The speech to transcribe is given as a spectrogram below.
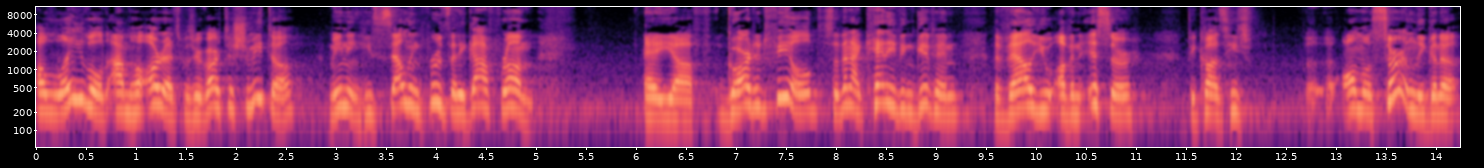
a labeled am ha'aretz with regard to Shemitah, meaning he's selling fruits that he got from a uh, guarded field, so then I can't even give him the value of an isser because he's uh, almost certainly gonna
